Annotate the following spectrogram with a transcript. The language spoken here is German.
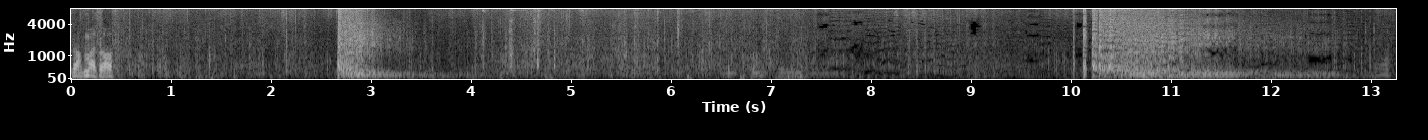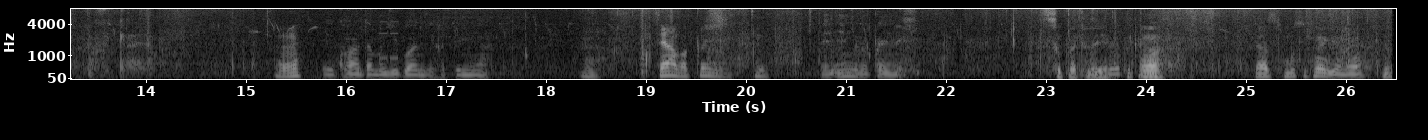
Mach mal drauf. 응? kwa ta ma ji kwan ji khati me ya Sehr aber können. en en ga kai Super sehen. Gut Ja. Ja, es musste schnell gehen, ja.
